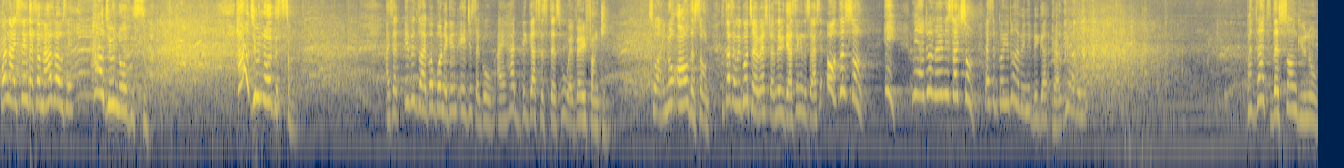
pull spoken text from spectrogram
When I sing that song, my husband will say, How do you know this song? How do you know this song? I said, even though I got born again ages ago, I had bigger sisters who were very funky. So I know all the songs. So that's why we go to a restaurant, maybe they are singing the song. I say, oh, this song. Hey, me, I don't know any such song. I said, because you don't have any bigger brothers. You have any. but that's the song you know.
